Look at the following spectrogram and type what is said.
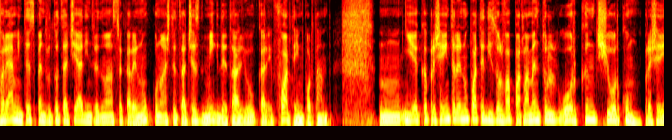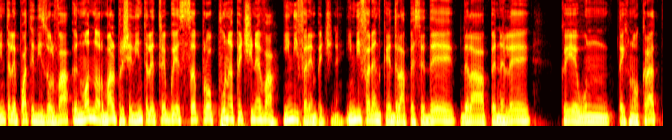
vă reamintesc pentru toți aceia dintre dumneavoastră care nu cunoașteți acest mic detaliu, care e foarte important, mm, e că președintele nu poate dizolva Parlamentul oricând și oricum. Președintele poate dizolva, în mod normal, președintele trebuie să propună pe cineva, indiferent pe cine. Indiferent că e de la PSD, de la PNL, că e un tehnocrat,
